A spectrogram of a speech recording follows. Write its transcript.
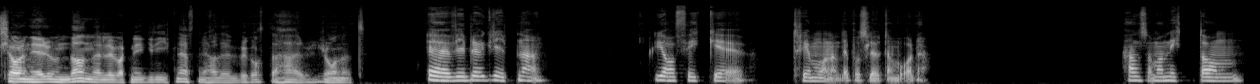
Klarade ni er undan eller vart ni gripna efter ni hade begått det här rånet? Eh, vi blev gripna. Jag fick eh, tre månader på slutenvård. Han som var 19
